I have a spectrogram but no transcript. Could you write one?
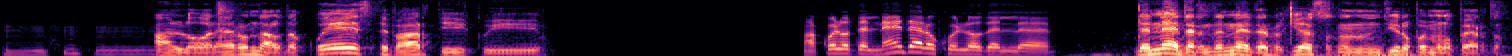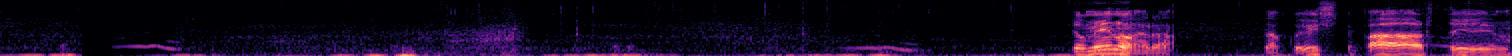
Mhm. Allora, ero andato da queste parti qui. Ma quello del Nether o quello del... Del nether, del nether, perché io adesso sto andando in giro poi me lo perdo. Più o meno era da queste parti.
